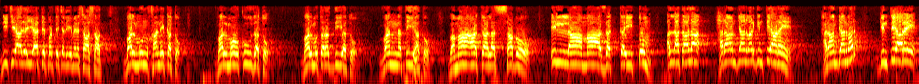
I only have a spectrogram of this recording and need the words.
نیچے آ جائیے ایتے پڑھتے چلیے میرے ساتھ ساتھ۔ ول من خانے کا تو ول موکوز تو ول متردیت ون نتی ہتو وما اکل سب اللہ ما زکئی تم اللہ تعالی حرام جانور گنتے آ رہے ہیں۔ حرام جانور گنتے آ رہے ہیں۔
